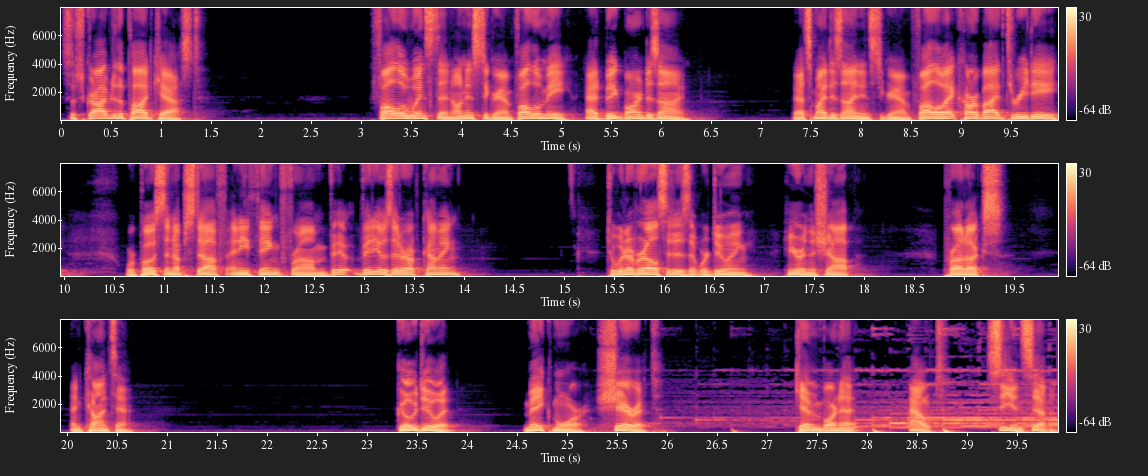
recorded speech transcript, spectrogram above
Subscribe to the podcast. Follow Winston on Instagram. Follow me at Big Barn Design. That's my design Instagram. Follow at Carbide 3D. We're posting up stuff, anything from vi- videos that are upcoming to whatever else it is that we're doing here in the shop, products, and content. Go do it. Make more. Share it. Kevin Barnett, out. See you in seven.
